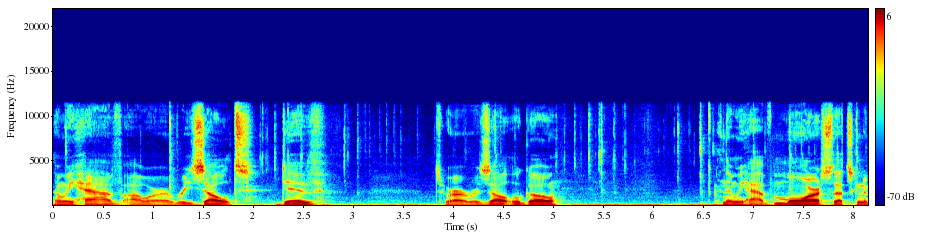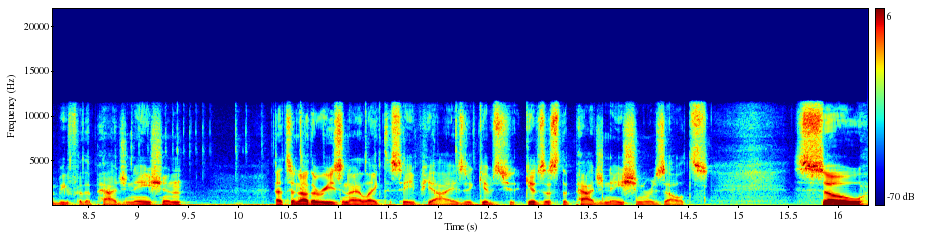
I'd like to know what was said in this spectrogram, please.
Then we have our result div. That's where our result will go. And then we have more, so that's going to be for the pagination. That's another reason I like this API is it gives gives us the pagination results. So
